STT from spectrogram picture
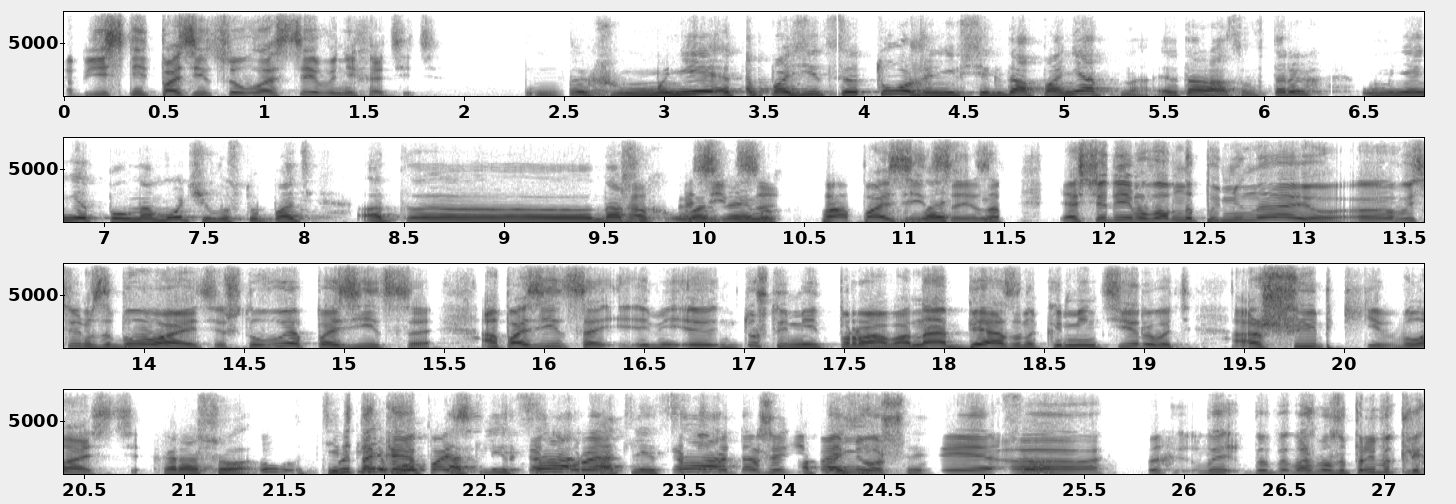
Объяснить позицию властей вы не хотите? Мне эта позиция тоже не всегда понятна. Это раз. Во-вторых, у меня нет полномочий выступать от э, наших уважаемых оппозиция. Я, я все время вам напоминаю, э, вы все время забываете, что вы оппозиция. Оппозиция э, не то, что имеет право, она обязана комментировать ошибки власти. Хорошо. Ну, Теперь вы такая вот оппозиция, от лица, которая, от лица которая даже не оппозиции. поймешь. Вы, э, вы, вы, вы, возможно, привыкли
